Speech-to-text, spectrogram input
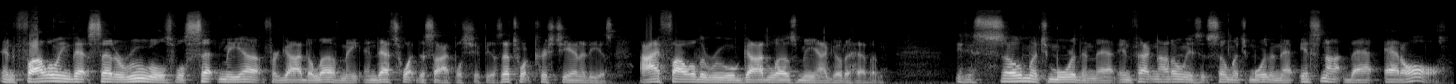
and following that set of rules will set me up for God to love me. And that's what discipleship is. That's what Christianity is. I follow the rule, God loves me, I go to heaven. It is so much more than that. In fact, not only is it so much more than that, it's not that at all.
